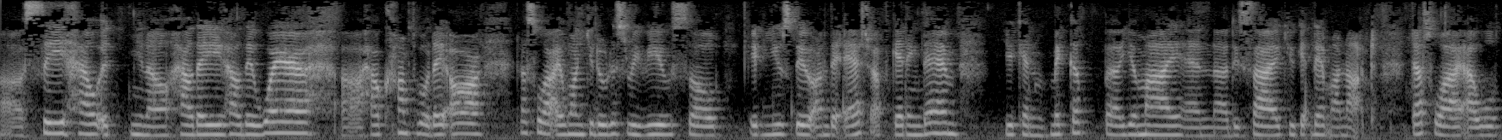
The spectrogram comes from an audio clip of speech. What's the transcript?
uh, see how it you know how they how they wear uh, how comfortable they are that's why I want to do this review. So if you still on the edge of getting them you can make up uh, your mind and uh, decide you get them or not that's why I will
